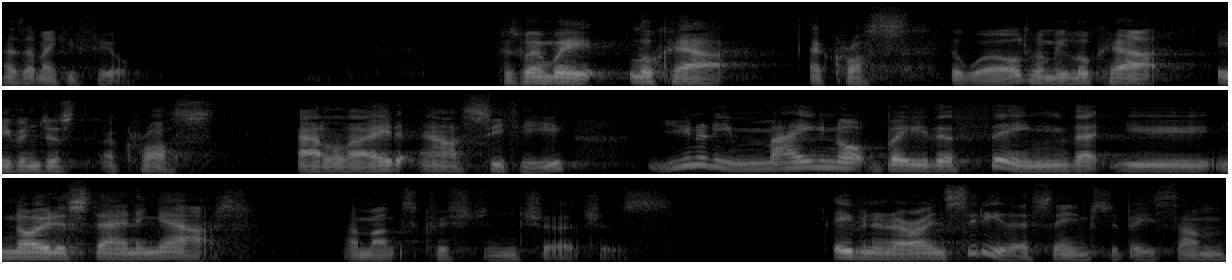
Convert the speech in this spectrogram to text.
How does that make you feel? Because when we look out across the world, when we look out even just across Adelaide, our city, unity may not be the thing that you notice standing out amongst Christian churches. Even in our own city, there seems to be some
